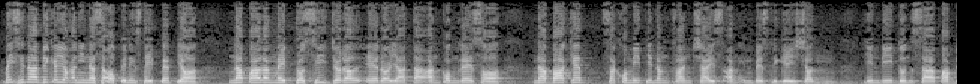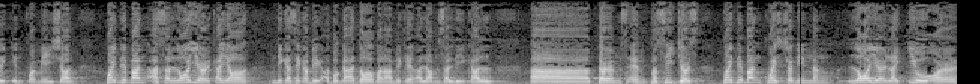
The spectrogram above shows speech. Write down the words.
May sinabi kayo kanina sa opening statement nyo na parang may procedural error yata ang Kongreso na bakit sa committee ng franchise ang investigation hindi dun sa public information. Pwede bang as a lawyer kayo, hindi kasi kami abogado, marami kayong alam sa legal ah, terms and procedures, pwede bang questionin ng lawyer like you or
